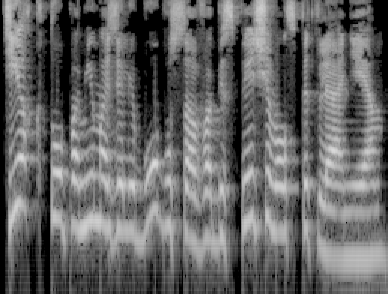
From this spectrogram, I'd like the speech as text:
Тех, кто помимо зелебобусов обеспечивал спетляние.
